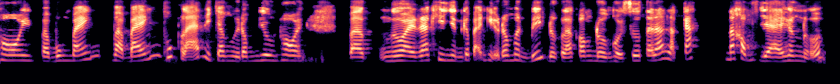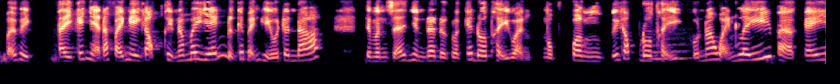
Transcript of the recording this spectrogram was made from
thôi và buôn bán và bán thuốc lá này cho người Đông Dương thôi. Và ngoài ra khi nhìn cái bản hiệu đó mình biết được là con đường hồi xưa tới đó là cắt nó không dài hơn nữa bởi vì tại cái nhà đó phải ngay góc thì nó mới dán được cái bản hiệu ở trên đó. Thì mình sẽ nhìn ra được là cái đô thị quản một phần cái góc đô thị của nó quản lý và cái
